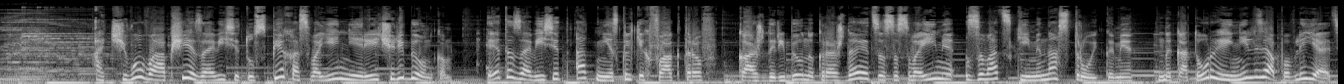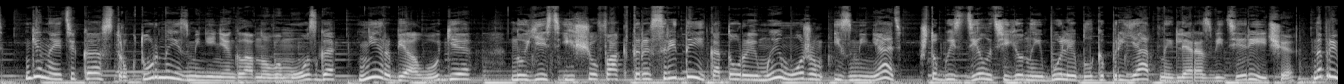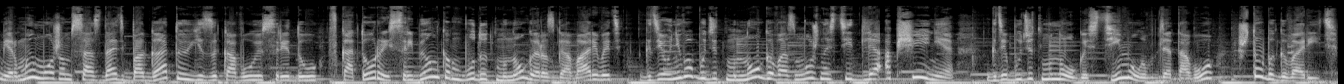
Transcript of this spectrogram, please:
От чего вообще зависит успех освоения речи ребенком? Это зависит от нескольких факторов. Каждый ребенок рождается со своими заводскими настройками, на которые нельзя повлиять. Генетика, структурные изменения головного мозга, нейробиология. Но есть еще факторы среды, которые мы можем изменять, чтобы сделать ее наиболее благоприятной для развития речи. Например, мы можем создать богатую языковую среду, в которой с ребенком будут много разговаривать, где у него будет много возможностей для общения, где будет много стимулов для того, чтобы говорить.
